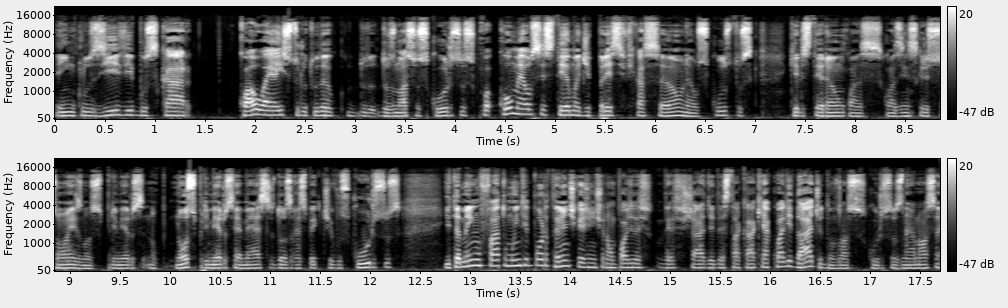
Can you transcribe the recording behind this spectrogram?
E, inclusive buscar qual é a estrutura do, dos nossos cursos, como é o sistema de precificação, né, os custos que eles terão com as, com as inscrições nos primeiros, no, nos primeiros semestres dos respectivos cursos. E também um fato muito importante que a gente não pode deixar de destacar, que é a qualidade dos nossos cursos. Né? A nossa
